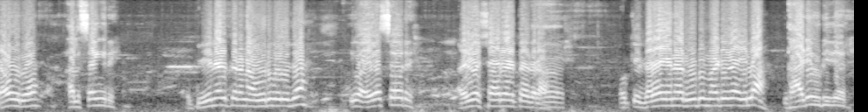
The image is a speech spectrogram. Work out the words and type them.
ಯಾವ ಊರು? ರೀ ಏನು ಹೇಳ್ತಾರಣ್ಣ ಊರುಗಳಿದೆ? ಇವು ಐವತ್ತು ಸಾವಿರ ರೀ. ಐವತ್ತು ಸಾವಿರ ಹೇಳ್ತಾ ಇದ್ರ ಓಕೆ ಗಳ ಏನಾರು ರೂಢಿ ಮಾಡಿದ ಇಲ್ಲ? ಗಾಡಿ ಹುಡಿದೇವ್ರಿ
